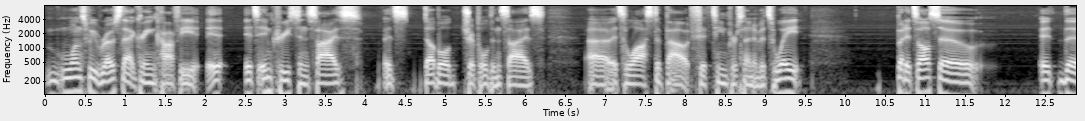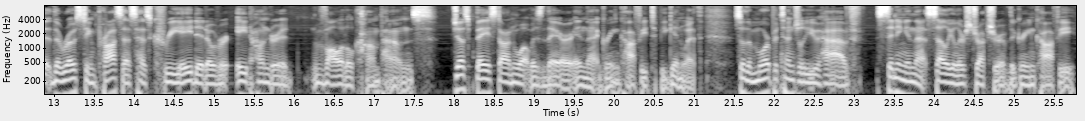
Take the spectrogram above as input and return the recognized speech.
once we roast that green coffee, it it's increased in size. It's doubled, tripled in size. Uh, it's lost about 15% of its weight, but it's also it, the the roasting process has created over 800 volatile compounds just based on what was there in that green coffee to begin with. So the more potential you have sitting in that cellular structure of the green coffee,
